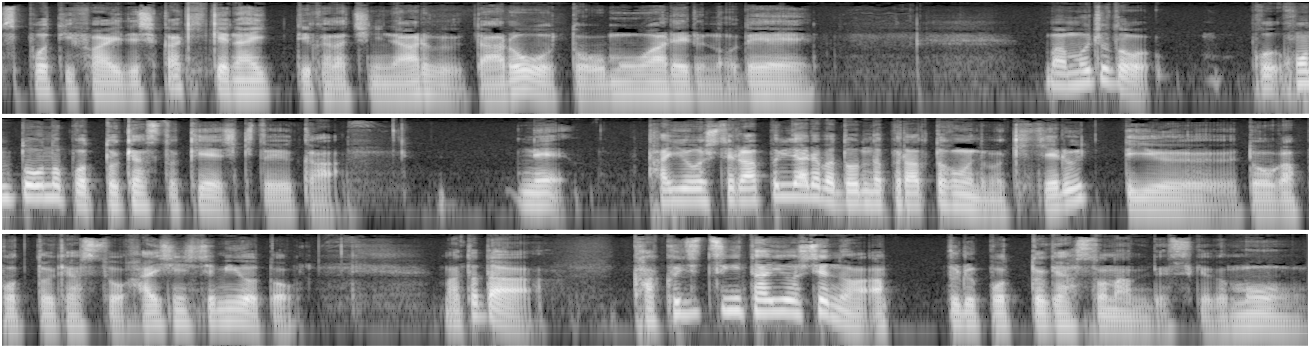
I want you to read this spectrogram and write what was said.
Spotify でしか聞けないっていう形になるだろうと思われるので、まあもうちょっと、本当のポッドキャスト形式というか、ね、対応してるアプリであればどんなプラットフォームでも聞けるっていう動画、ポッドキャストを配信してみようと。まあただ、確実に対応してるのは Apple Podcast なんですけども、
